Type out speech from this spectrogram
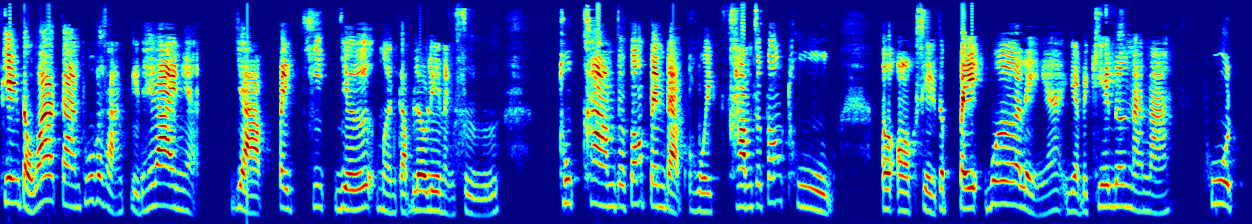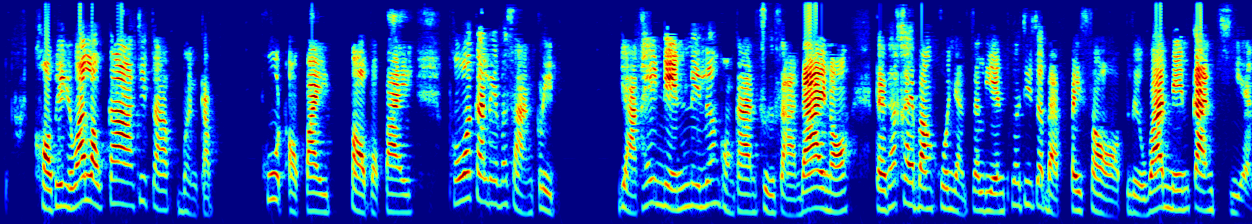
เพียงแต่ว่าการพูดภาษาอังกฤษให้ได้เนี่ย อย่าไปคิดเยอะเหมือนกับเราเรียนหนังสือ ทุกคำจะต้องเป็นแบบโอ้ยคำจะต้องถูก ออออกเสียงจะเป๊ะเวอร์อะไรเงี้ยอย่าไปเครียดเรื่องนั้นนะ พูดขอเพียงแต่ว่าเรากล้าที่จะเหมือนกับพูดออกไปตอบออกไป เพราะว่าการเรียนภาษาอังกฤษอยากให้เน้นในเรื่องของการสื่อสารได้เนาะแต่ถ้าใครบางคนอยากจะเรียนเพื่อที่จะแบบไปสอบ หรือว่าเน้นการเขียน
